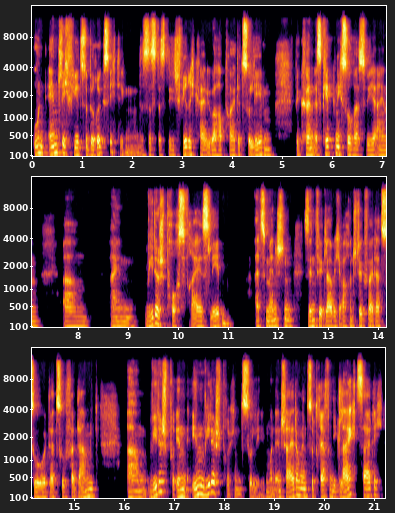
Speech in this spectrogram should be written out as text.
unendlich viel zu berücksichtigen. Das ist das die Schwierigkeit, überhaupt heute zu leben. Wir können, es gibt nicht sowas wie ein, ähm, ein widerspruchsfreies Leben. Als Menschen sind wir, glaube ich, auch ein Stück weit dazu, dazu verdammt, ähm, Widerspr in, in Widersprüchen zu leben und Entscheidungen zu treffen, die gleichzeitig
